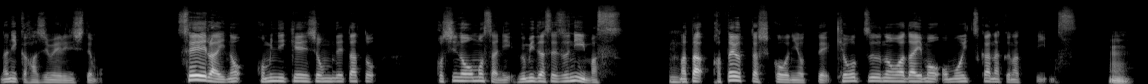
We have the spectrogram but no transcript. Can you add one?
何か始めるにしても、生来のコミュニケーションレタと腰の重さに踏み出せずにいます。うんまた、偏った思考によって共通の話題も思いつかなくなっています。うん。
